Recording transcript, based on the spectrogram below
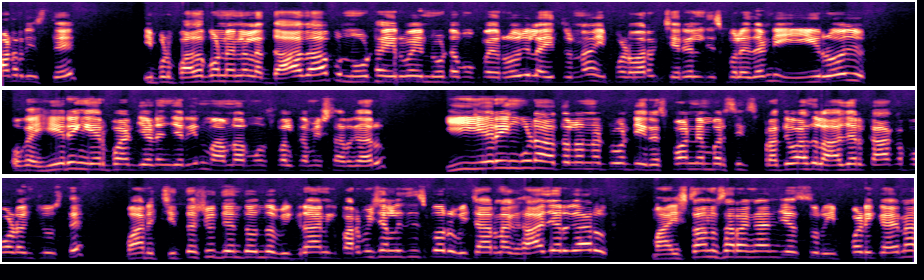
ఆర్డర్ ఇస్తే ఇప్పుడు పదకొండు నెలల దాదాపు నూట ఇరవై నూట ముప్పై రోజులు అవుతున్నా ఇప్పటి వరకు చర్యలు తీసుకోలేదండి. ఈ రోజు ఒక హియరింగ్ ఏర్పాటు చేయడం జరిగింది మామనార్ మున్సిపల్ కమిషనర్ గారు. ఈ హియరింగ్ కూడా అతను ఉన్నటువంటి రెస్పాండ్ నెంబర్ సిక్స్ ప్రతివాదులు హాజరు కాకపోవడం చూస్తే వారి చిత్తశుద్ధి ఎంత ఉందో విగ్రహానికి పర్మిషన్లు తీసుకోరు విచారణకు హాజరు గారు మా ఇష్టానుసారంగా చేస్తారు ఇప్పటికైనా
